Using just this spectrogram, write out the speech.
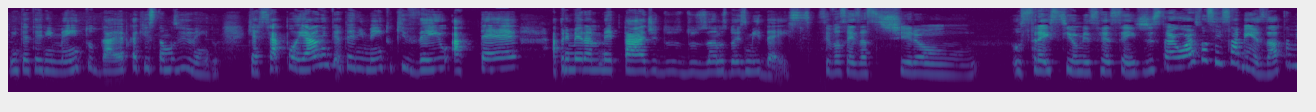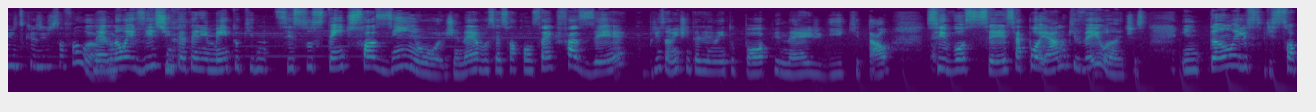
do entretenimento da época que estamos vivendo. Que é se apoiar no entretenimento que veio até a primeira metade do- dos anos 2010. Se vocês assistiram os três filmes recentes de Star Wars, vocês sabem exatamente do que a gente tá falando. né? Não existe entretenimento que se sustente sozinho hoje, né? Você só consegue fazer, principalmente entretenimento pop, nerd, geek e tal, se você se apoiar no que veio antes. Então, eles só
